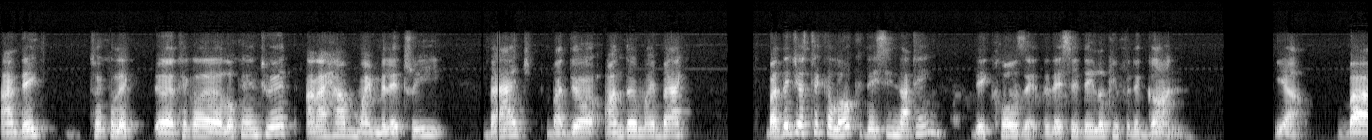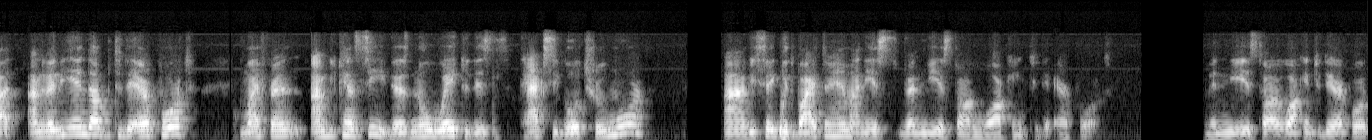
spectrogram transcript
and they took a look, uh, took a look into it, and I have my military badge, but they're under my back. But they just take a look, they see nothing, they close it. They say they're looking for the gun. Yeah, but and when we end up to the airport, my friend, and you can see there's no way to this taxi go through more. And we say goodbye to him, and he's when we start walking to the airport. When we start walking to the airport,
